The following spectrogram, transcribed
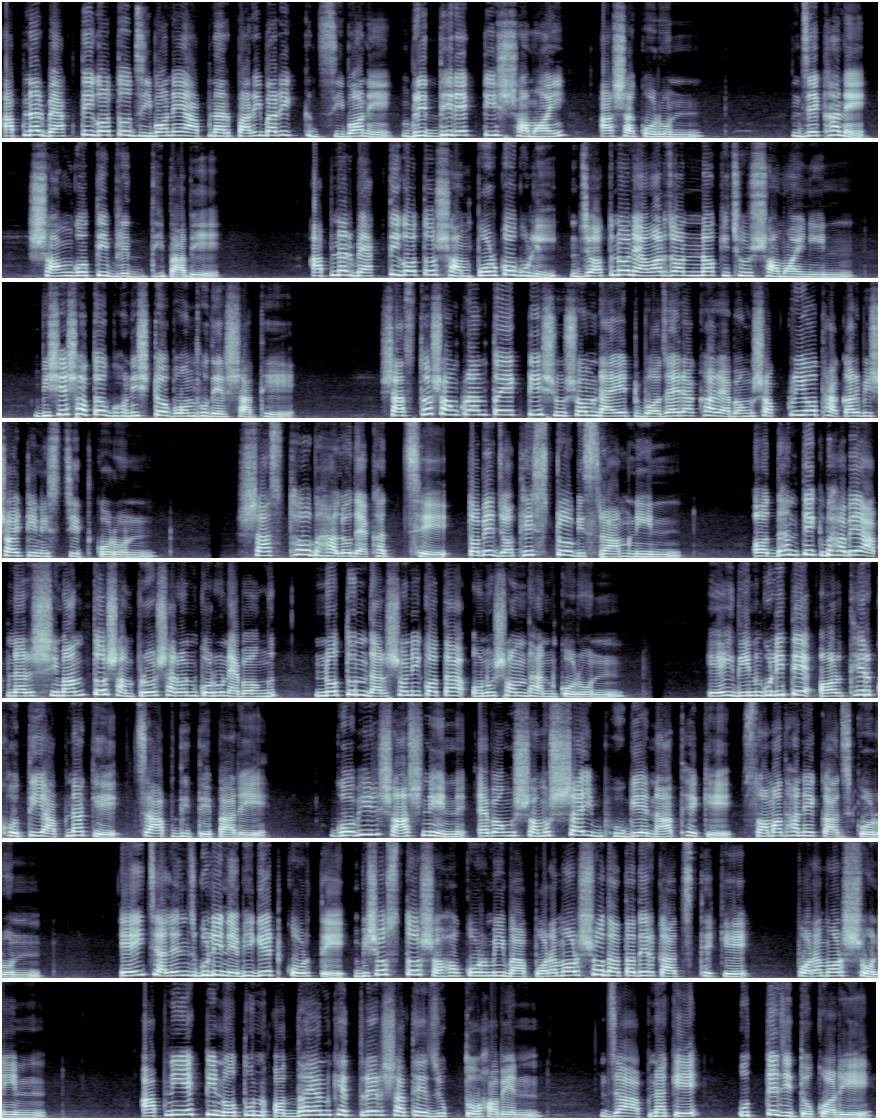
আপনার ব্যক্তিগত জীবনে আপনার পারিবারিক জীবনে বৃদ্ধির একটি সময় আশা করুন, যেখানে সঙ্গতি বৃদ্ধি পাবে। আপনার ব্যক্তিগত সম্পর্কগুলি যত্ন নেওয়ার জন্য কিছু সময় নিন, বিশেষত ঘনিষ্ঠ বন্ধুদের সাথে। স্বাস্থ্য সংক্রান্ত একটি সুষম ডায়েট বজায় রাখার এবং সক্রিয় থাকার বিষয়টি নিশ্চিত করুন। স্বাস্থ্য ভালো দেখাচ্ছে, তবে যথেষ্ট বিশ্রাম নিন। অধ্যান্তিকভাবে আপনার সীমান্ত সম্প্রসারণ করুন এবং নতুন দার্শনিকতা অনুসন্ধান করুন। এই দিনগুলিতে অর্থের ক্ষতি আপনাকে চাপ দিতে পারে। গভীর শ্বাস নিন এবং সমস্যায় ভুগে না থেকে সমাধানে কাজ করুন। এই চ্যালেঞ্জগুলি নেভিগেট করতে বিশ্বস্ত সহকর্মী বা পরামর্শদাতাদের কাছ থেকে পরামর্শ নিন। আপনি একটি নতুন অধ্যয়ন ক্ষেত্রের সাথে যুক্ত হবেন, যা আপনাকে উত্তেজিত করে।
